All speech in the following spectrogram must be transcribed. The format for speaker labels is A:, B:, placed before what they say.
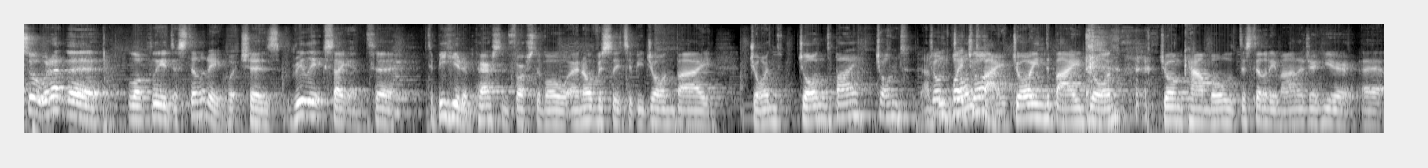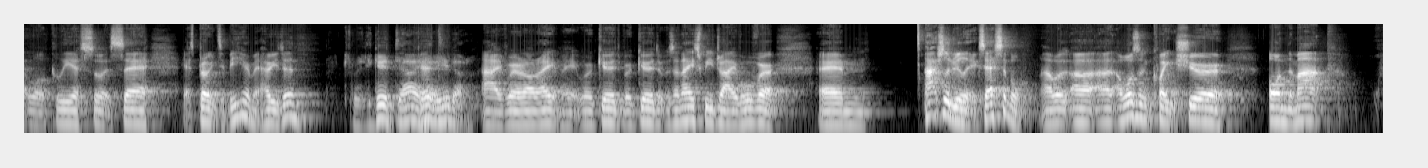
A: so we're at the Lochlea Distillery, which is really exciting to, to be here in person, first of all, and obviously to be joined by joined joined by joined
B: joined by John
A: by, joined by John John Campbell, distillery manager here at Lochlea. So it's uh, it's brilliant to be here, mate. How you doing?
C: Really good, aye. Good. How you doing?
A: Aye, we're all right, mate. We're good. We're good. It was a nice wee drive over. Um, actually, really accessible. I was I, I wasn't quite sure on the map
